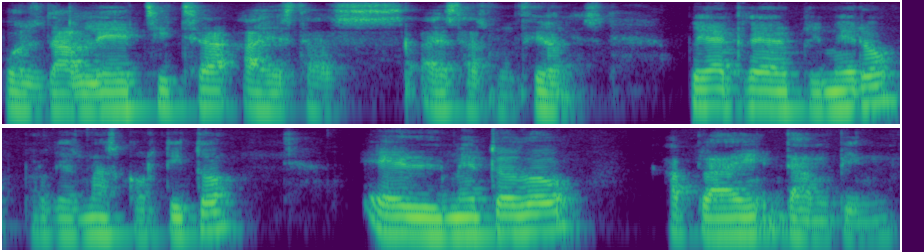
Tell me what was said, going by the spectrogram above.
Pues darle chicha a estas, a estas funciones. Voy a crear primero, porque es más cortito, el método apply dumping.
